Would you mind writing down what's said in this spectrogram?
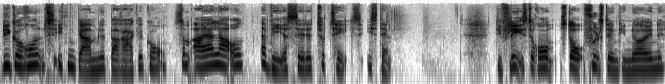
Vi går rundt i den gamle barakkegård, som ejerlaget er ved at sætte totalt i stand. De fleste rum står fuldstændig nøgne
